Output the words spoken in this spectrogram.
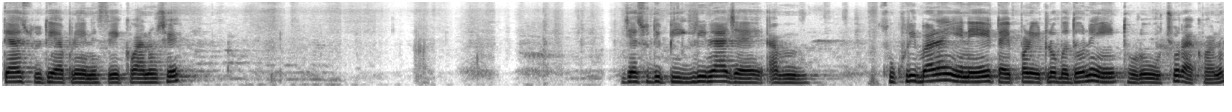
ત્યાં સુધી આપણે એને શેકવાનું છે. જ્યાં સુધી પીગળી ના જાય, આમ સુખડી બનાવીએ એને એ ટાઈપ પણ એટલો બધો નહીં, થોડો ઓછો રાખવાનો.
